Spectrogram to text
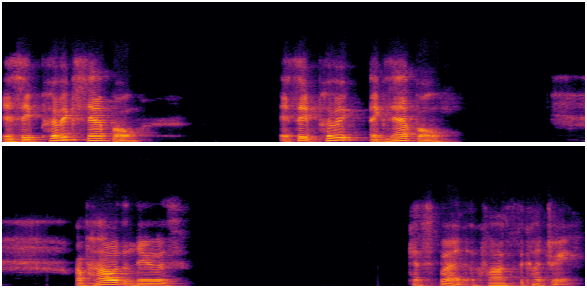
It's a perfect example. It's a perfect example of how the news can spread across the country.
